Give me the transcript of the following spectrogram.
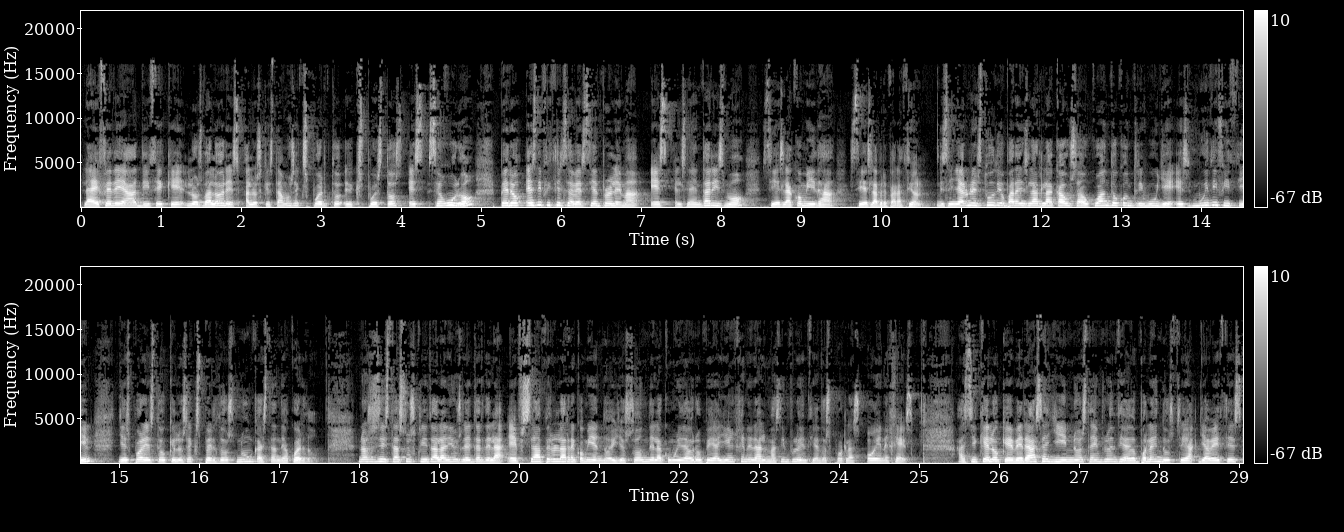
La FDA dice que los valores a los que estamos expuestos es seguro, pero es difícil saber si el problema es el sedentarismo, si es la comida, si es la preparación. Diseñar un estudio para aislar la causa o cuánto contribuye es muy difícil y es por esto que los expertos nunca están de acuerdo. No sé si estás suscrito a la newsletter de la EFSA, pero la recomiendo. Ellos son de la Comunidad Europea y en general más influenciados por las ONGs. Así que lo que verás allí no está influenciado por la industria y a veces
